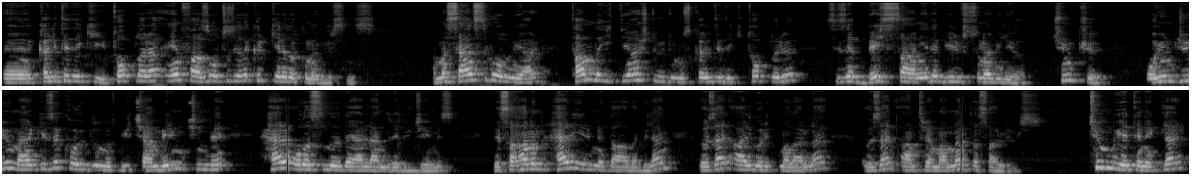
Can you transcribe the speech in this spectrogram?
e, kalitedeki toplara en fazla 30 ya da 40 kere dokunabilirsiniz. Ama Sensible VR tam da ihtiyaç duyduğunuz kalitedeki topları size 5 saniyede bir sunabiliyor. Çünkü oyuncuyu merkeze koyduğumuz bir çemberin içinde her olasılığı değerlendirebileceğimiz ve sahanın her yerine dağılabilen özel algoritmalarla özel antrenmanlar tasarlıyoruz. Tüm bu yetenekler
